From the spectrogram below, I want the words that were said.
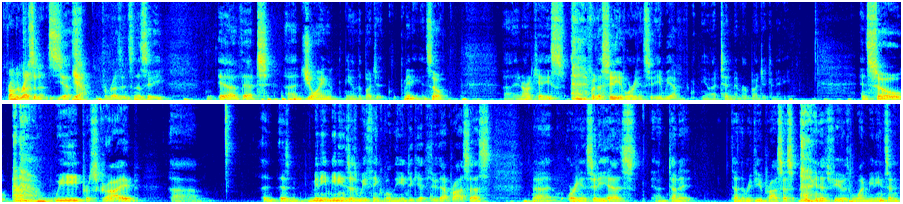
from the residents. Yes, yeah, from residents in the city uh, that uh, join you know the budget committee. And so, uh, in our case, for the city of Oregon City, we have you know a ten member budget committee. And so, we prescribe uh, as many meetings as we think we'll need to get through that process. Uh, Oregon City has uh, done it done the review process in as few as one meetings and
